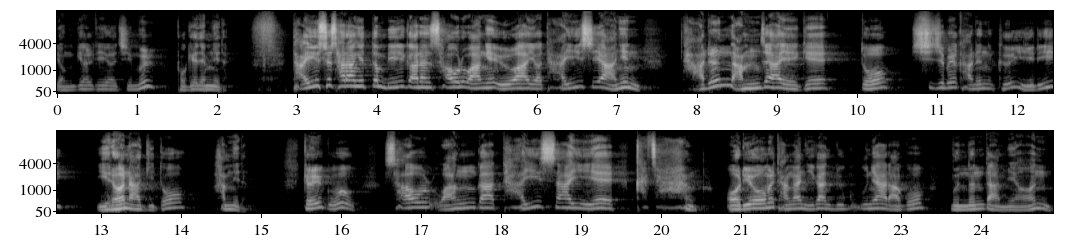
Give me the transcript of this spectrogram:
연결되어짐을 보게 됩니다. 다윗을 사랑했던 미갈은 사울 왕에 의하여 다윗이 아닌 다른 남자에게 또 시집을 가는 그 일이 일어나기도 합니다. 결국 사울 왕과 다윗 사이에 가장 어려움을 당한 이가 누구냐라고 묻는다면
